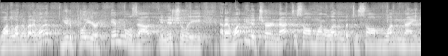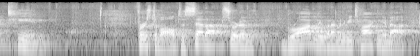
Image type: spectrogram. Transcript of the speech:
111, but I want you to pull your hymnals out initially, and I want you to turn not to Psalm 111, but to Psalm 119. First of all, to set up sort of broadly what I'm going to be talking about.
